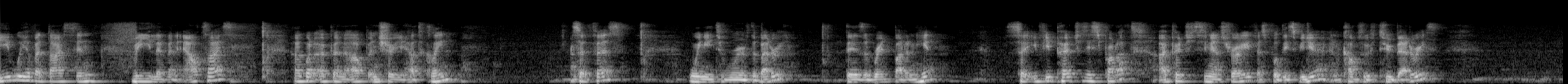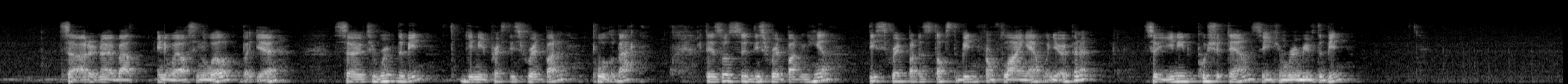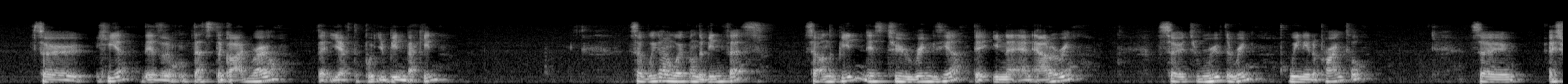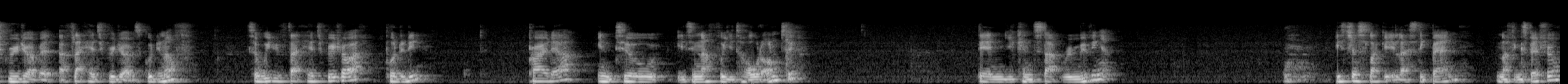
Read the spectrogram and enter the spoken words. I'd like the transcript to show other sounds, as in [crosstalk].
Here we have a Dyson V11 outsize. I'm going to open it up and show you how to clean it. So first, we need to remove the battery. There's a red button here. So if you purchase this product, I purchased it in Australia just for this video and comes with two batteries. So I don't know about anywhere else in the world, but yeah. So to remove the bin, you need to press this red button, pull it back. There's also this red button here. This red button stops the bin from flying out when you open it. So you need to push it down so you can remove the bin. So here, there's a that's the guide rail that you have to put your bin back in. So we're going to work on the bin first. So on the bin, there's two rings here, the inner and outer ring. So to remove the ring, we need a prying tool. So a screwdriver, a flathead screwdriver is good enough. So with your flathead screwdriver, put it in, pry it out until it's enough for you to hold on to. Then you can start removing it. It's just like an elastic band, nothing special.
